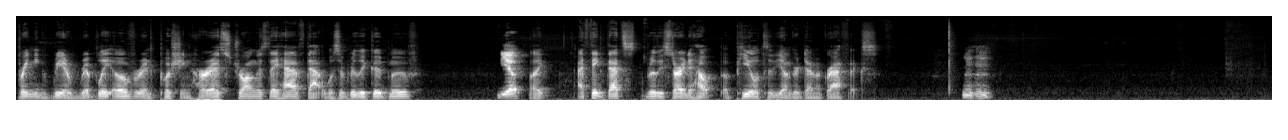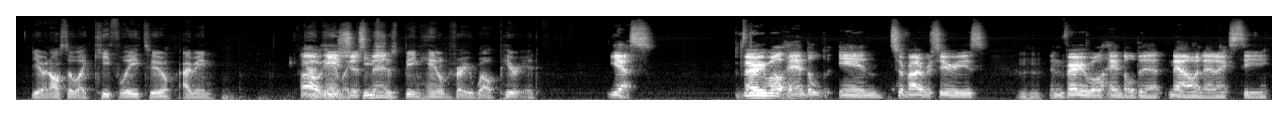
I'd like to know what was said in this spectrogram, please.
bringing Rhea Ripley over and pushing her as strong as they have, that was a really good move. Yep. Like, I think that's really starting to help appeal to the younger demographics. Hmm Yeah, and also like Keith Lee too. I mean, Oh, he's like, just he's been. just being handled very well. Period. Yes. very well handled in Survivor Series, and very well handled at now in NXT.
